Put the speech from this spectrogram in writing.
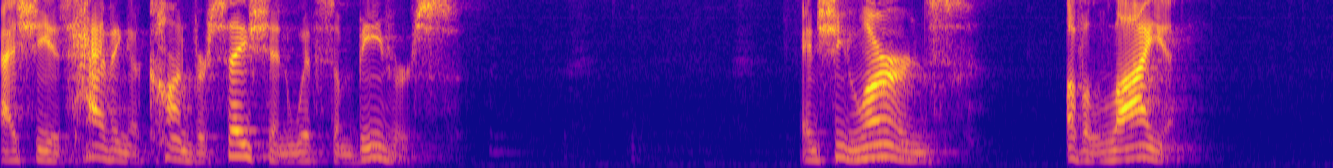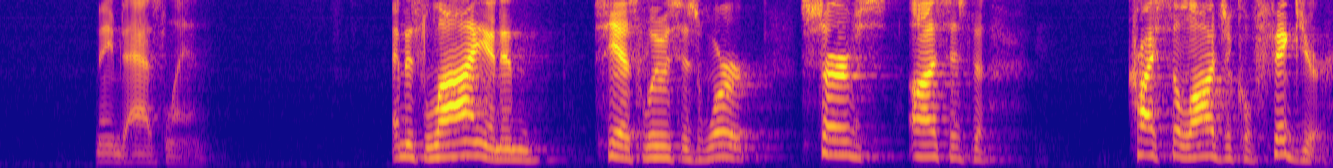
as she is having a conversation with some beavers. And she learns of a lion named Aslan. And this lion in C.S. Lewis's work serves us as the Christological figure.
